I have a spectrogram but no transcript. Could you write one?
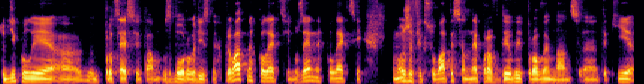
тоді, коли е, в процесі там збору різних приватних колекцій, музейних колекцій може фіксуватися неправдивий провенанс. Е, такі,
